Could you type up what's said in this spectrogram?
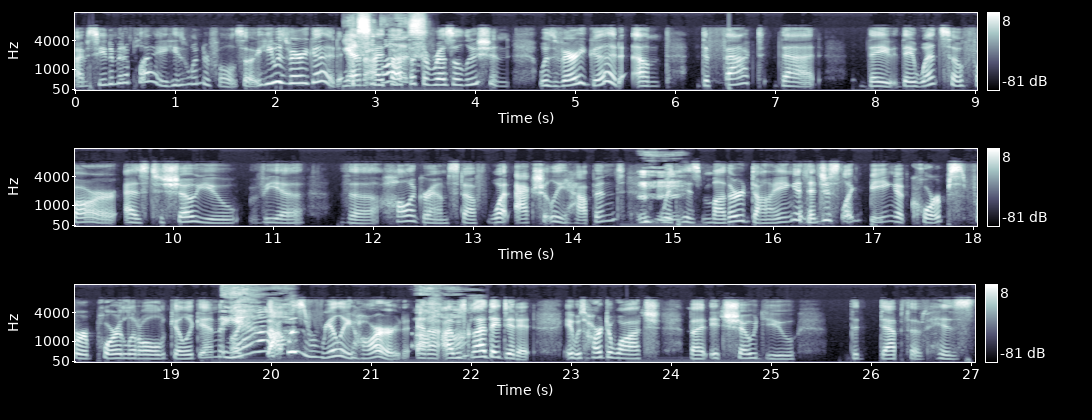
I've seen him in a play. He's wonderful. So he was very good. Yes, and he I thought that the resolution was very good. Um, the fact that they they went so far as to show you via the hologram stuff what actually happened mhm. with his mother dying and then just like being a corpse for poor little Gilligan. Like Yeah. that was really hard. And I, I was Uh-huh. glad they did it. It was hard to watch, but it showed you the depth of his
